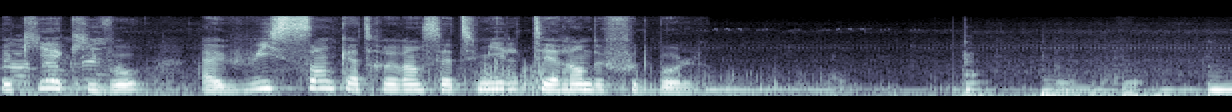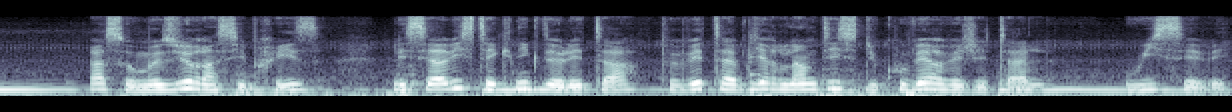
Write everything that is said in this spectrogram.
ce qui équivaut à 887 000 terrains de football. Grâce aux mesures ainsi prises, les services techniques de l'État peuvent établir l'indice du couvert végétal, ou ICV.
